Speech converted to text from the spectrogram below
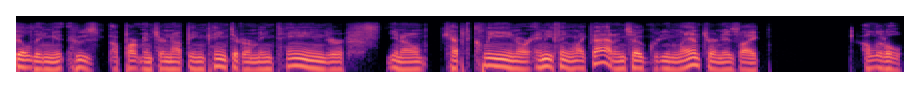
building whose apartments are not being painted or maintained or you know kept clean or anything like that. And so Green Lantern is like a little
